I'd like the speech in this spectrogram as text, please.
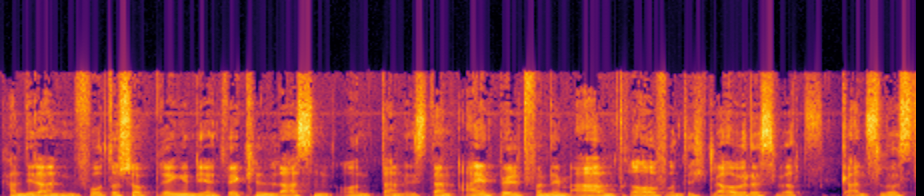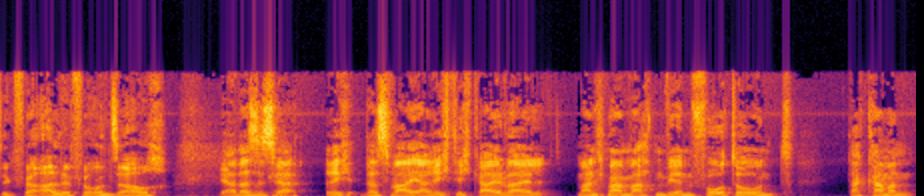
kann die dann in Photoshop bringen, die entwickeln lassen und dann ist dann ein Bild von dem Abend drauf und ich glaube, das wird ganz lustig für alle, für uns auch. Ja, das ist ja, richt- das war ja richtig geil, weil manchmal machten wir ein Foto und da kann man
